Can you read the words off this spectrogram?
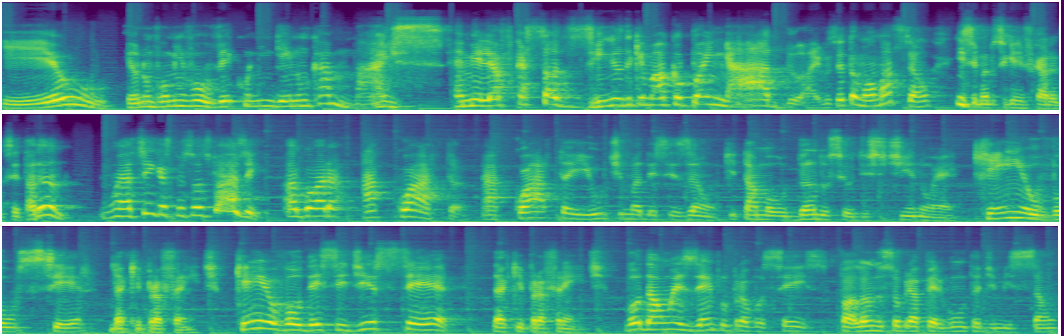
Eu, eu não vou me envolver com ninguém nunca mais. É melhor ficar sozinho do que mal acompanhado. Aí você tomou uma ação em cima do significado que você tá dando. Não é assim que as pessoas fazem. Agora, a quarta, a quarta e última decisão que tá moldando o seu destino é quem eu vou ser daqui para frente. Quem eu vou decidir ser daqui para frente. Vou dar um exemplo para vocês falando sobre a pergunta de missão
